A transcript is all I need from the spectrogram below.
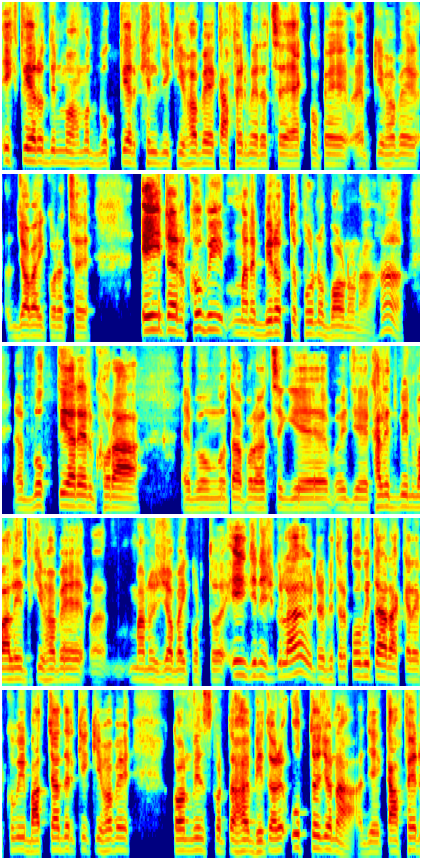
ইখতিয়ার উদ্দিন মোহাম্মদ বখতিয়ার খিলজি কীভাবে কাফের মেরেছে, এক কোপে কীভাবে জবাই করেছে। এইটার খুবই মানে বীরত্বপূর্ণ বর্ণনা, হ্যাঁ? বক্তিয়ারের ঘোড়া এবং তারপরে হচ্ছে গিয়ে ওই যে খালিদ বিন ওয়ালিদ কীভাবে মানুষ জবাই করত। এই জিনিসগুলা ওইটার ভিতরে কবিতার আকারে খুবই বাচ্চাদেরকে কীভাবে কনভিন্স করতে হয়, ভিতরে উত্তেজনা, যে কাফের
